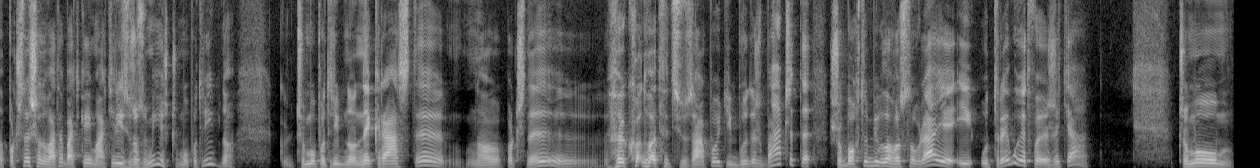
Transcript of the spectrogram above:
Ну, почни шанувати батька і матір і зрозумієш, чому потрібно. Чому потрібно не красти, ну, почни е, виконувати цю заповідь і будеш бачити, що Бог тобі благословляє і утримує твоє життя. Чому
